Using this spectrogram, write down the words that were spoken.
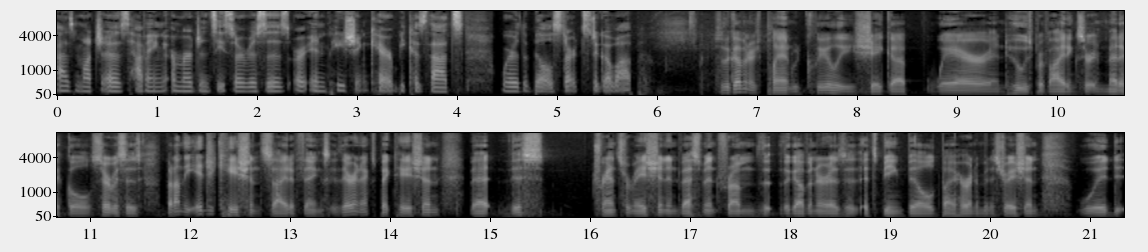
as much as having emergency services or inpatient care because that's where the bill starts to go up. So the governor's plan would clearly shake up where and who's providing certain medical services. But on the education side of things, is there an expectation that this transformation investment from the, the governor as it's being billed by her administration would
